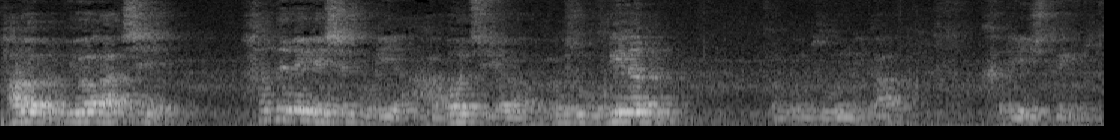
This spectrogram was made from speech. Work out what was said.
바로 이와 같이 하늘에 계신 우리 아버지여 여기서 우리는 결국 누굽니까? 그리스도입니다.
